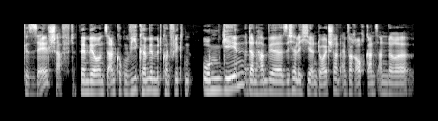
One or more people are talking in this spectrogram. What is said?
Gesellschaft. Wenn wir uns angucken, wie können wir mit Konflikten umgehen, dann haben wir sicherlich hier in Deutschland einfach auch ganz andere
